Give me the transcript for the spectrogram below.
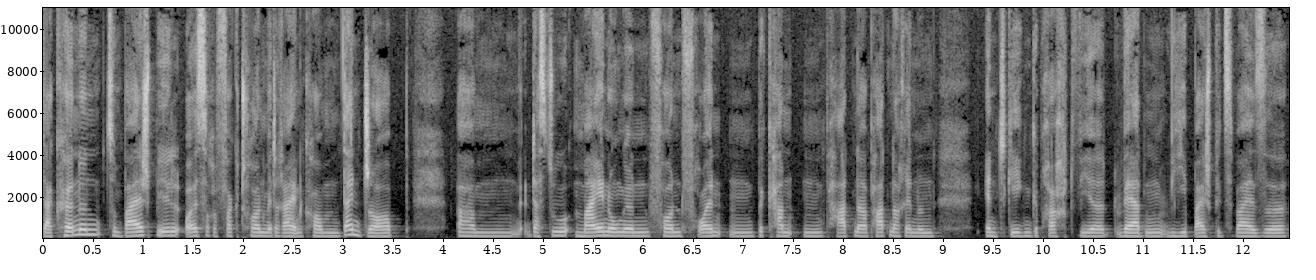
Da können zum Beispiel äußere Faktoren mit reinkommen, dein Job, ähm, dass du Meinungen von Freunden, Bekannten, Partner, Partnerinnen entgegengebracht wird, werden, wie beispielsweise,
